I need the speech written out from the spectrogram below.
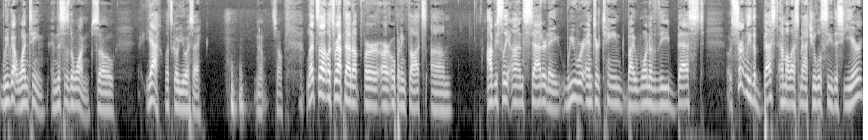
We've got one team, and this is the one. So, yeah, let's go USA. no, so let's uh, let's wrap that up for our opening thoughts. Um, obviously, on Saturday, we were entertained by one of the best, certainly the best MLS match you will see this year,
